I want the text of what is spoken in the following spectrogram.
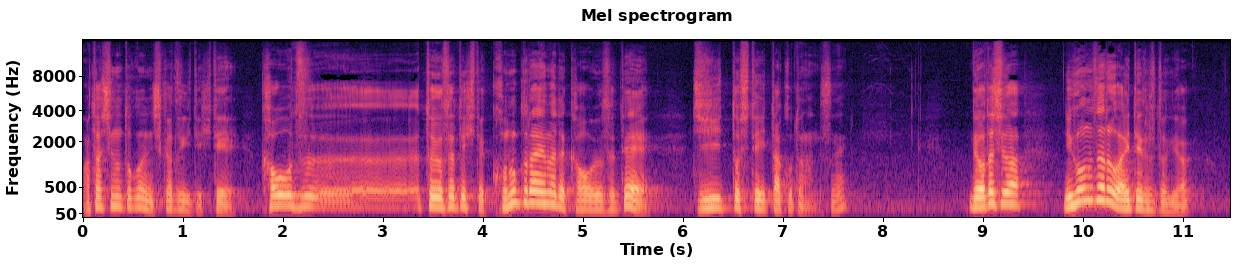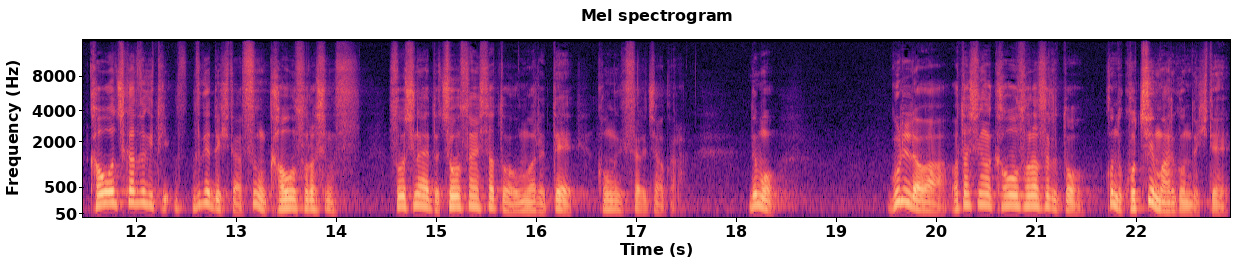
私のところに近づいてきて顔をずっと寄せてきてこのくらいまで顔を寄せてじっとしていたことなんですね。で私は日本猿を相手にする時は顔を近づけてきたらすぐ顔をそらしますそうしないと挑戦したと思われて攻撃されちゃうからでもゴリラは私が顔をそらせると今度こっちに回り込んできて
